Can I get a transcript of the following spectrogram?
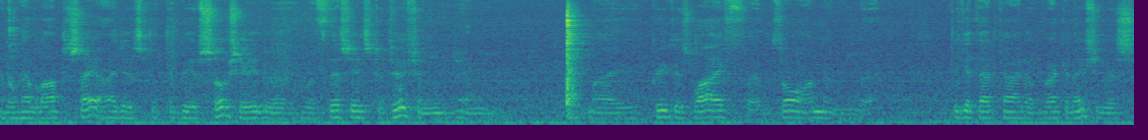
I don't have a lot to say. I just, that to be associated with, with this institution and my previous life and so on, and uh, to get that kind of recognition is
